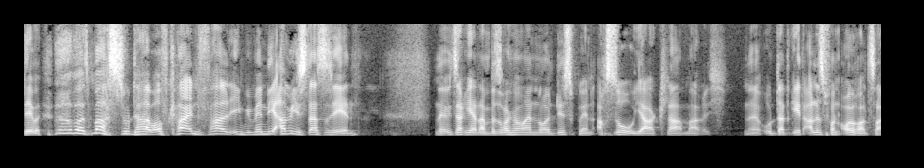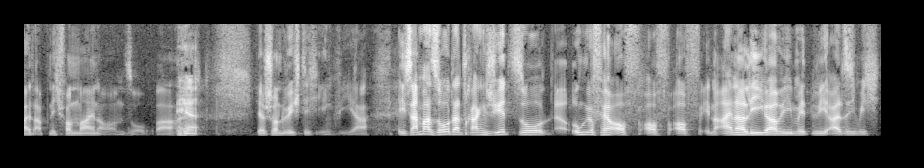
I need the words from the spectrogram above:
der, "Ah, was machst du da? Auf keinen Fall, irgendwie, wenn die Amis das sehen. Ne, ich sage, ja, dann besorg mir mal einen neuen Discman. Ach so, ja, klar, mache ich. Ne, und das geht alles von eurer Zeit ab, nicht von meiner und so. War halt Ja. ja, schon wichtig irgendwie, ja. Ich sag mal so, das rangiert so äh, ungefähr auf, auf, auf in einer Liga, wie, mit, wie als ich mich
